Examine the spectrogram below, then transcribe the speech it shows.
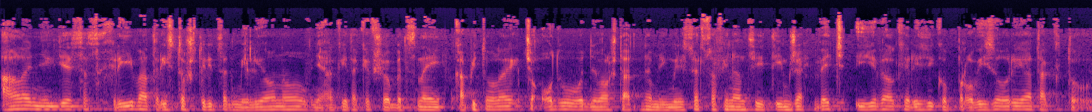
ale niekde sa skrýva 340 miliónov v nejakej také všeobecnej kapitole, čo odôvodňoval štátny ministerstva financí tým, že veď je veľké riziko provizória, tak to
